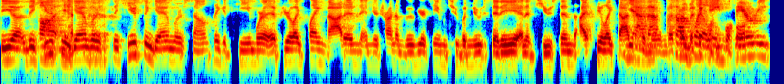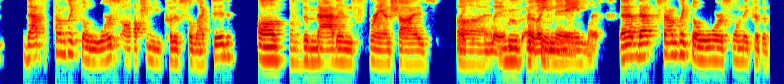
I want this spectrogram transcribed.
The uh, the uh, Houston uh, yeah. Gamblers, the Houston Gamblers sounds like a team where if you're like playing Madden and you're trying to move your team to a new city and it's Houston, I feel like that's yeah, that sounds like a very that sounds like the worst option you could have selected of the Madden franchise like uh, move the team like nameless. That that sounds like the worst one they could have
